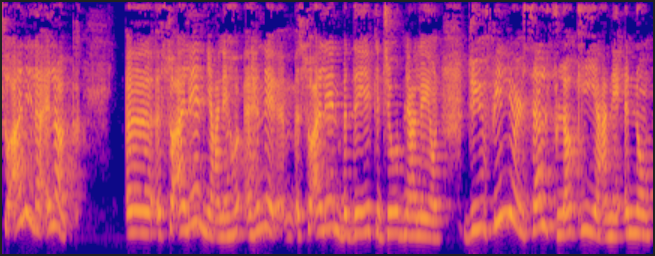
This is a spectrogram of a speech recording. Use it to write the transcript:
سؤالي لإلك آه، سؤالين يعني هن سؤالين بدي إياك تجاوبني عليهم. Do you feel yourself lucky يعني إنه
